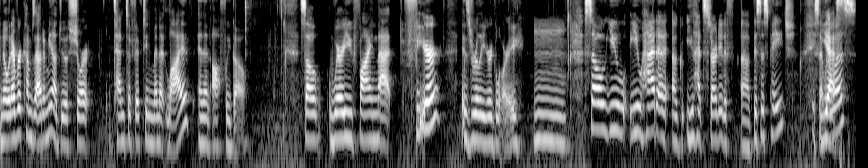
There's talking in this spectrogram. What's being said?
you know whatever comes out of me i'll do a short 10 to 15 minute live and then off we go so where you find that fear is really your glory Mm. So you you had a, a you had started a, a, business page. Is that yes. what it was?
